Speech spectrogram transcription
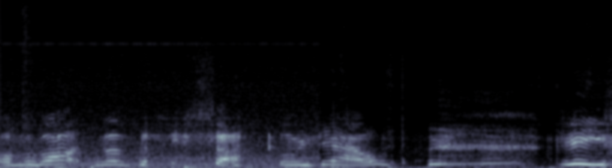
I forgot the circle shell. Jeez.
